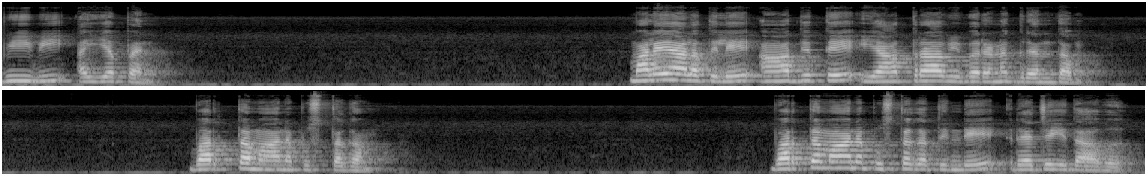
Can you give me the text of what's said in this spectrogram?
വി. വി. അയ്യപ്പൻ. മലയാളത്തിലെ ആദ്യത്തെ യാത്രാവിവരണ ഗ്രന്ഥം. വർത്തമാന പുസ്തകം. വർത്തമാന പുസ്തകത്തിന്റെ രചയിതാവ്.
